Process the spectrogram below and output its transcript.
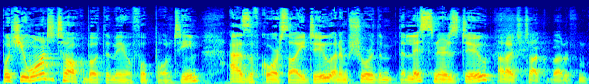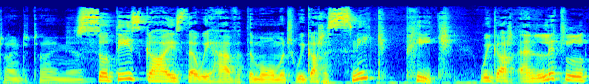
But you want to talk about the Mayo football team, as of course I do, and I'm sure the, the listeners do. I like to talk about it from time to time, yeah. So these guys that we have at the moment, we got a sneak peek. We got a little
